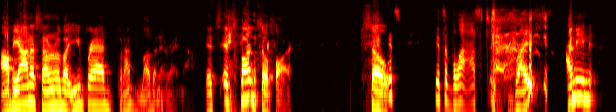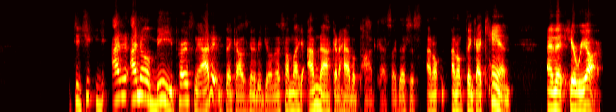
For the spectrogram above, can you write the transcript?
I'll be honest, I don't know about you, Brad, but I'm loving it right now. It's it's fun so far. So it's it's a blast. right? I mean, did you I, I know me personally, I didn't think I was gonna be doing this. I'm like, I'm not gonna have a podcast. Like that's just I don't I don't think I can. And then here we are.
